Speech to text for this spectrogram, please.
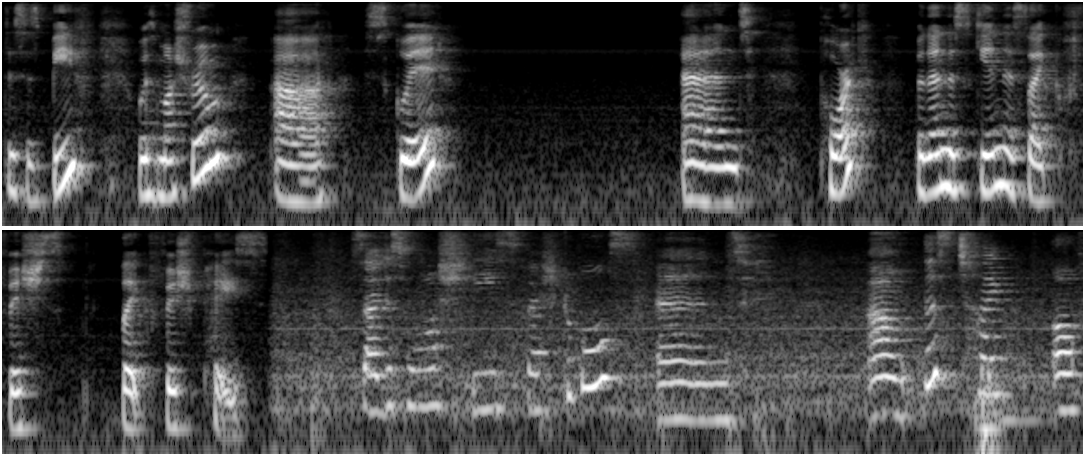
this is beef with mushroom, uh, squid, and pork. But then the skin is like fish, like fish paste. So I just washed these vegetables and um, this type of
